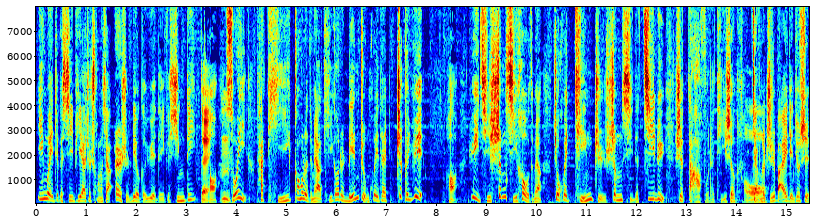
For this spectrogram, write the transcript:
因为这个 CPI 是创下二十六个月的一个新低，对，啊，嗯，所以他提高了怎么样？提高了联准会在这个月。好，预期升息后怎么样，就会停止升息的几率是大幅的提升。哦、讲的直白一点，就是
